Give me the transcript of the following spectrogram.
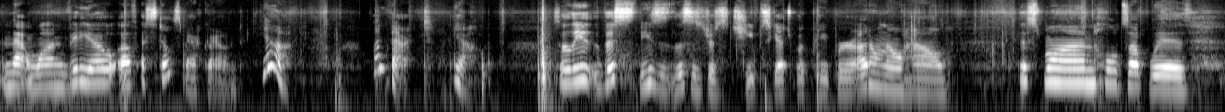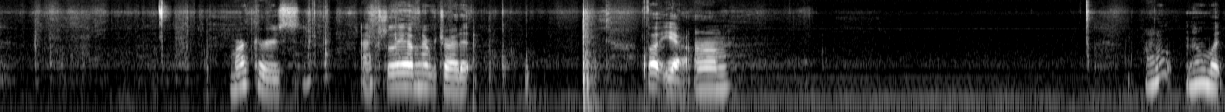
in that one video of Estelle's background. Yeah, fun fact. Yeah. So these, this, these, this is just cheap sketchbook paper. I don't know how this one holds up with markers. Actually, I've never tried it. But yeah, um, I don't know what.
